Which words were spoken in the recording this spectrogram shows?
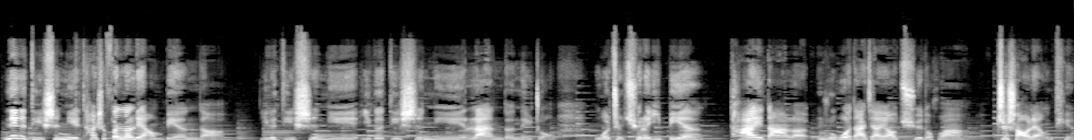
那个迪士尼它是分了两边的，一个迪士尼，一个迪士尼 land 的那种。我只去了一边，太大了。如果大家要去的话，至少两天。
